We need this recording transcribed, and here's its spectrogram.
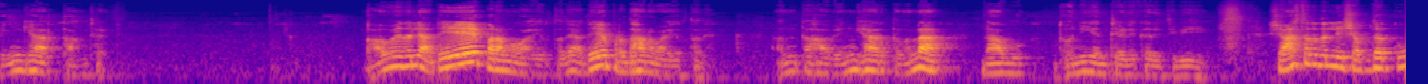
ವ್ಯಂಗ್ಯಾರ್ಥ ಅಂತ ಹೇಳ್ತೀವಿ. ಕಾವ್ಯದಲ್ಲಿ ಅದೇ ಪರಮವಾಗಿರ್ತದೆ, ಅದೇ ಪ್ರಧಾನವಾಗಿರ್ತದೆ. ಅಂತಹ ವ್ಯಂಗ್ಯಾರ್ಥವನ್ನು ನಾವು ಧ್ವನಿ ಅಂತೇಳಿ ಕರಿತೀವಿ. ಶಾಸ್ತ್ರದಲ್ಲಿ ಶಬ್ದಕ್ಕೂ,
